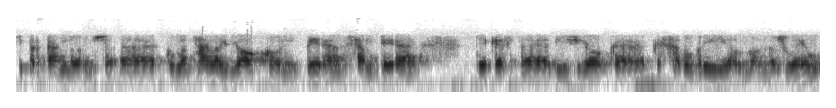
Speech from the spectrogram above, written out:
i, per tant, doncs, eh, començant al lloc on Pere, Sant Pere, té aquesta visió que, que s'ha d'obrir al món no jueu,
